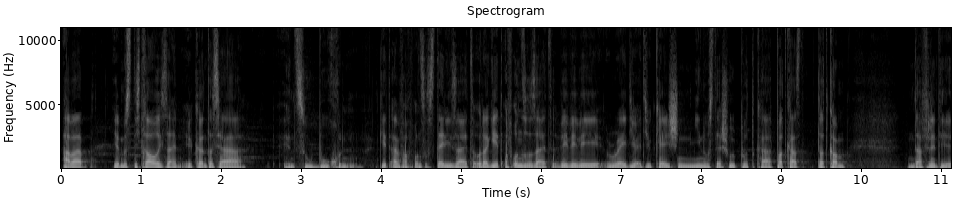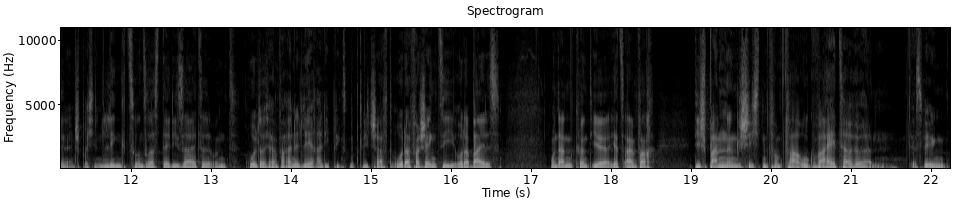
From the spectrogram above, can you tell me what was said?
Aber ihr müsst nicht traurig sein. Ihr könnt das ja hinzubuchen. Geht einfach auf unsere Steady-Seite oder geht auf unsere Seite www.radioeducation-der-schulpodcast.com. Und da findet ihr den entsprechenden Link zu unserer Steady-Seite und holt euch einfach eine Lehrerlieblingsmitgliedschaft oder verschenkt sie oder beides. Und dann könnt ihr jetzt einfach die spannenden Geschichten vom Faruk weiterhören. Deswegen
